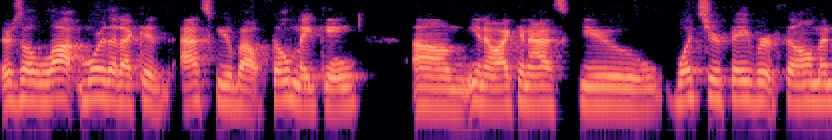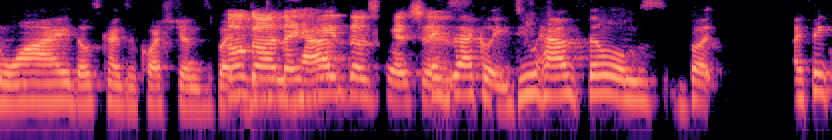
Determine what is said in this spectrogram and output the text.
there's a lot more that I could ask you about filmmaking. Um, you know, I can ask you, what's your favorite film and why? Those kinds of questions. But oh God, I have, hate those questions. Exactly. Do you have films? But I think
